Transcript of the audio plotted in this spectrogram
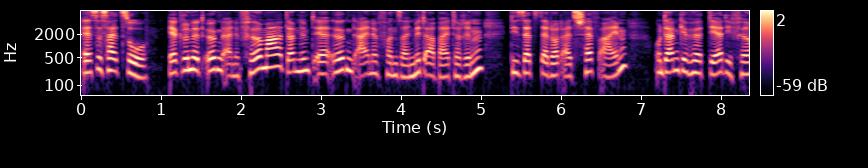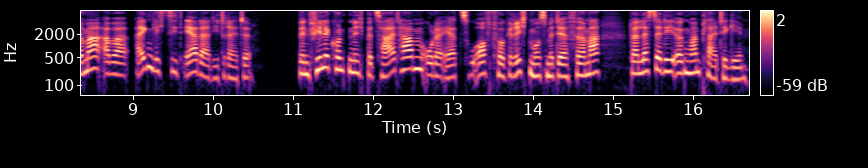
Es ist halt so, er gründet irgendeine Firma, dann nimmt er irgendeine von seinen Mitarbeiterinnen, die setzt er dort als Chef ein und dann gehört der die Firma, aber eigentlich zieht er da die Drähte. Wenn viele Kunden nicht bezahlt haben oder er zu oft vor Gericht muss mit der Firma, dann lässt er die irgendwann pleite gehen.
